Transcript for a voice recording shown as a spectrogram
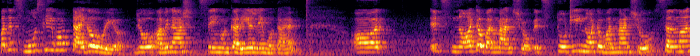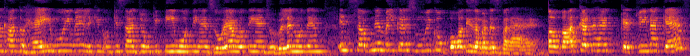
But it's mostly about tiger over जो अविनाश सिंह उनका रियल नेम होता है। और it's not a one man show it's totally not a one man show Salman Khan तो है ही मूवी में, लेकिन उनके साथ जो उनकी टीम होती है जोया होती है, जो विलन होते हैं, इन सबने मिलकर इस मूवी को बहुत ही ज़बरदस्त बनाया है। अब बात करते हैं Katrina Kaif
